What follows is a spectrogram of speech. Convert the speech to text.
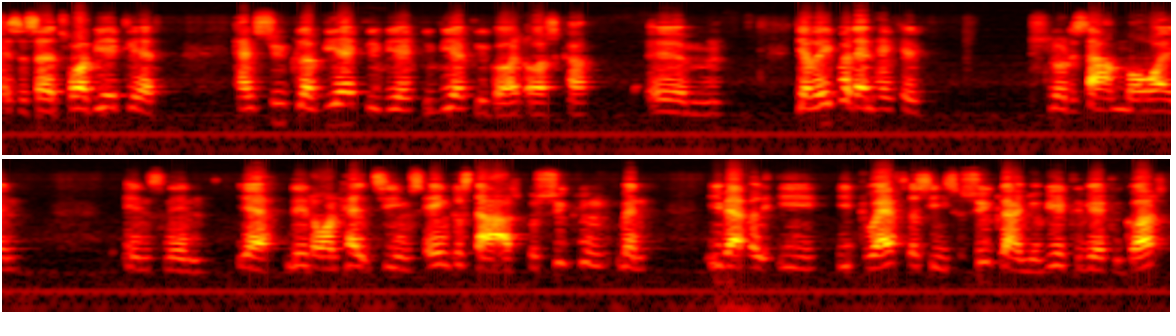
Altså, så jeg tror virkelig, at han cykler virkelig, virkelig, virkelig godt, Oscar. Øhm, jeg ved ikke, hvordan han kan slå det sammen over en, en sådan en, ja, lidt over en halv times enkeltstart på cyklen, men i hvert fald i, i draft så cykler han jo virkelig, virkelig godt.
